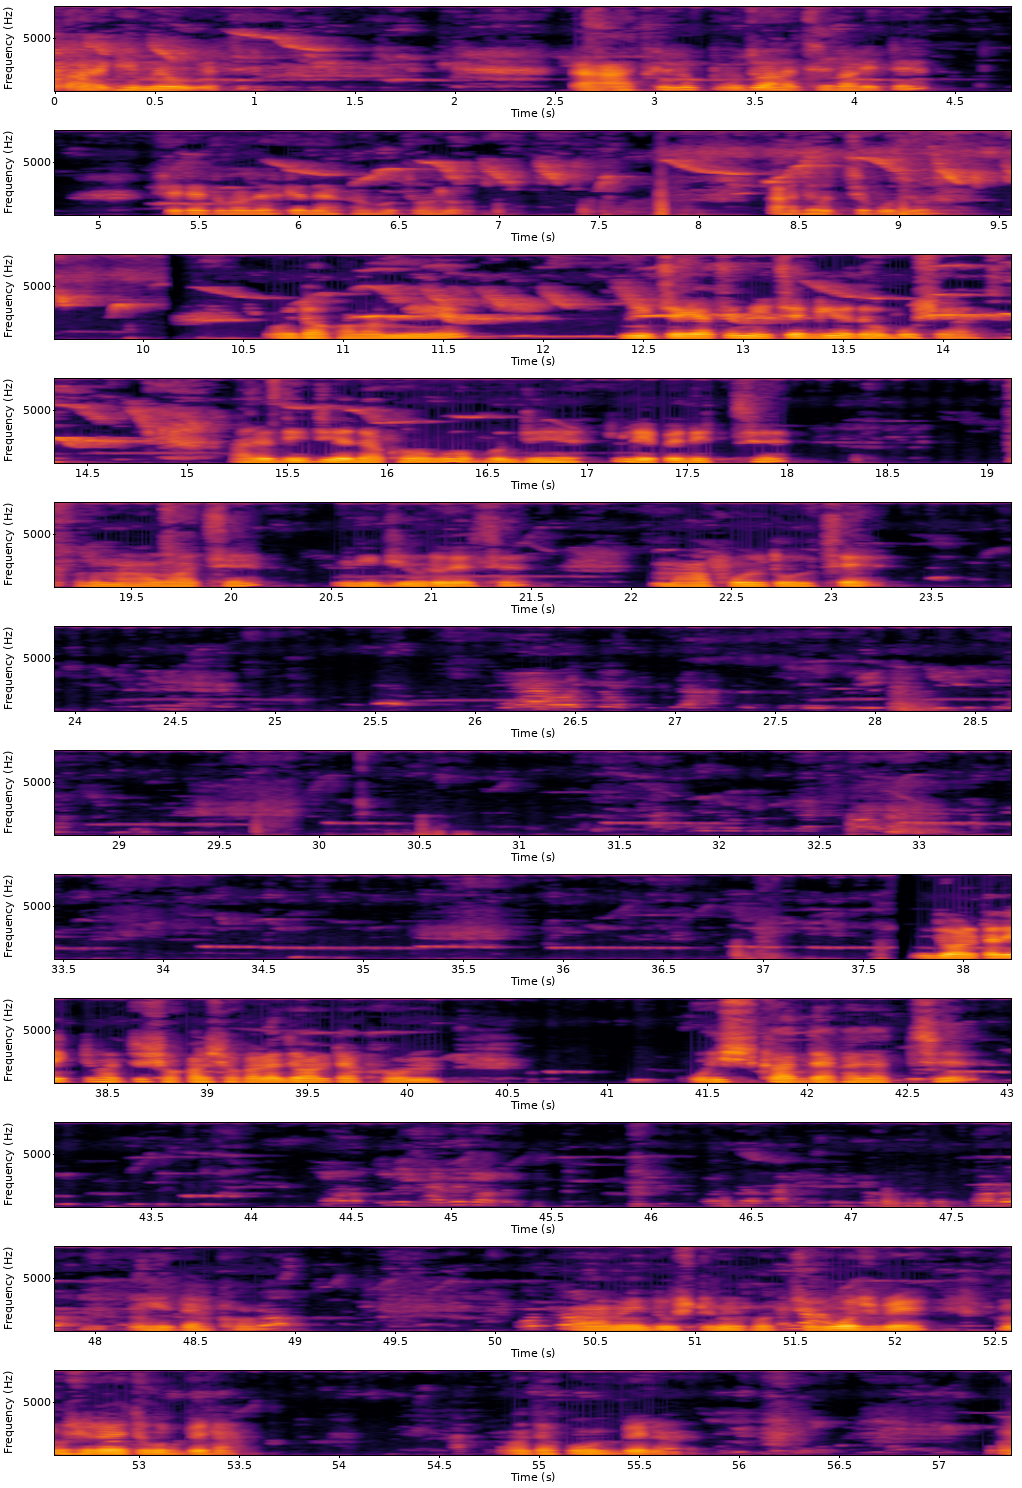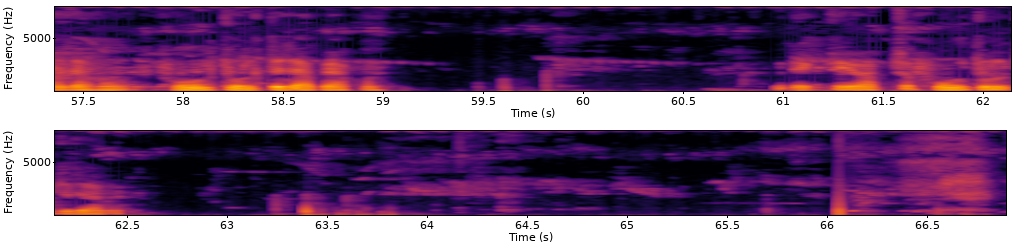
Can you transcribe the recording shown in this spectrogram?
আর ঘেমেও গেছি। তা আজকে হলো পুজো আছে বাড়িতে, সেটা তোমাদেরকে দেখাবো, চলো। কাজ হচ্ছে পুজোর। ওই দেখো আমার মেয়ে নিচে গেছে, নিচে গিয়ে দেখো বসে আছে। আর দিদিও দেখো গোবর দিয়ে লেপে দিচ্ছে। ওর মাও আছে, দিদিও রয়েছে। মা ফুল তুলছে। জলটা দেখতে পাচ্ছ, সকাল সকালে জলটা এখন পরিষ্কার দেখা যাচ্ছে। এই দেখো, আমি দুষ্টুমি করছে, বসবে, বসে রয়েছে, উঠবে না। ও দেখো, উঠবে না। ও দেখো, ফুল তুলতে যাবে এখন। দেখতেই পাচ্ছ, ফুল তুলতে যাবে।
